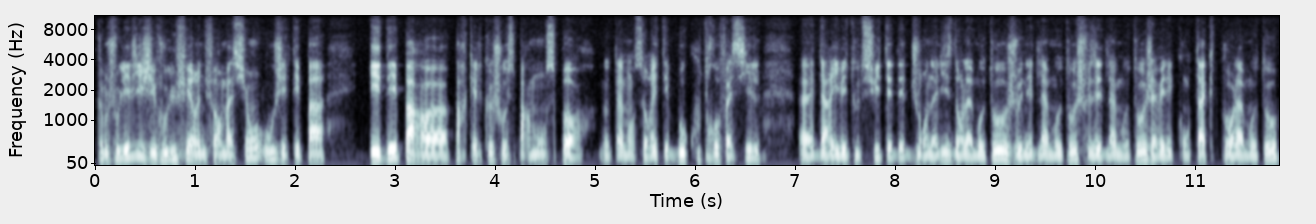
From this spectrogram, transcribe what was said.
comme je vous l'ai dit, j'ai voulu faire une formation où j'étais pas aidé par, euh, par quelque chose, par mon sport notamment. Ça aurait été beaucoup trop facile euh, d'arriver tout de suite et d'être journaliste dans la moto. Je venais de la moto, je faisais de la moto, j'avais les contacts pour la moto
